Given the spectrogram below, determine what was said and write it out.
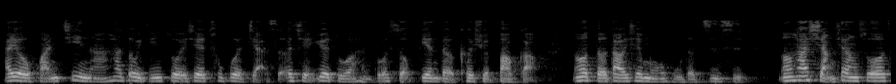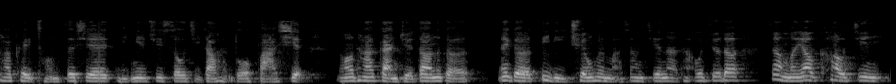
还有环境啊，他都已经做一些初步的假设，而且阅读了很多手边的科学报告，然后得到一些模糊的知识，然后他想象说，他可以从这些里面去收集到很多发现，然后他感觉到那个。那个地理圈会马上接纳他。我觉得在我们要靠近，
